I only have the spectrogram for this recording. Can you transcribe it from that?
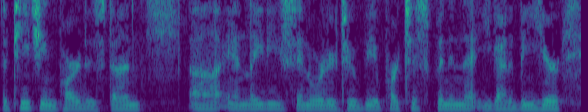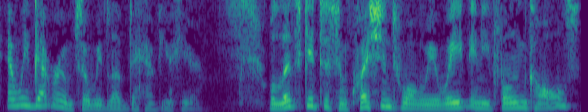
the teaching part is done. Uh, and ladies, in order to be a participant in that, you got to be here. And we've got room, so we'd love to have you here. Well, let's get to some questions while we await any phone calls.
